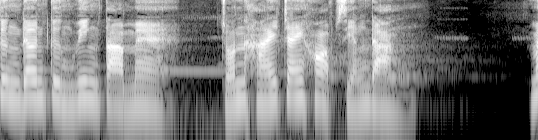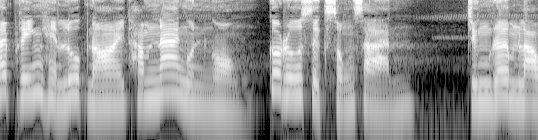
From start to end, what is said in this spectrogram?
กึ่งเดินกึ่งวิ่งตามแม่ จนหายใจหอบเสียงดัง แม่พริ้งเห็นลูกน้อยทำหน้างุนงง ก็รู้สึกสงสาร จึงเริ่มเล่า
